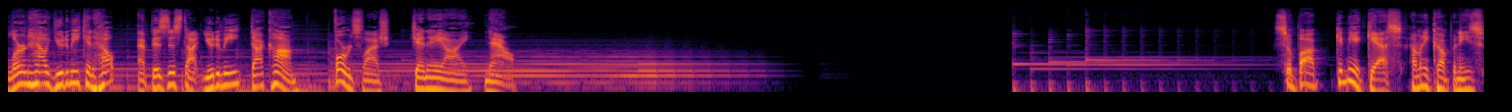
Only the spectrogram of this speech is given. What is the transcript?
Learn how Udemy can help at business.udemy.com forward slash Gen AI now. So, Bob, give me a guess. How many companies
